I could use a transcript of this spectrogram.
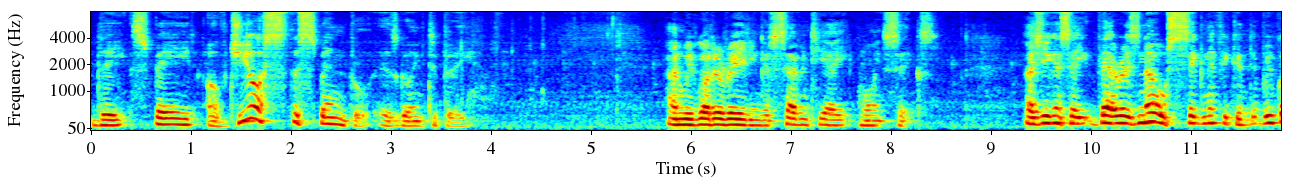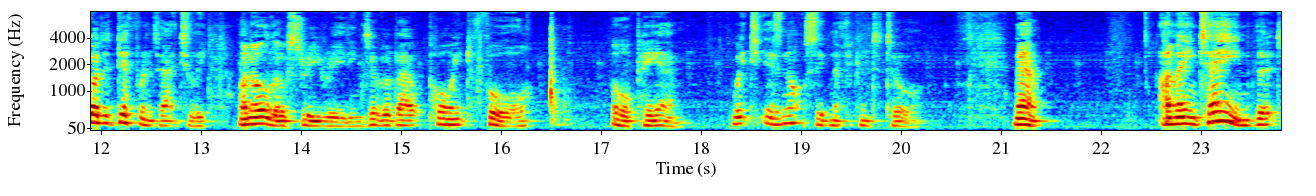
the speed of just the spindle is going to be. And we've got a reading of 78.6. As you can see, there is no significant, we've got a difference actually on all those three readings of about 0.4 RPM, which is not significant at all. Now, I maintain that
